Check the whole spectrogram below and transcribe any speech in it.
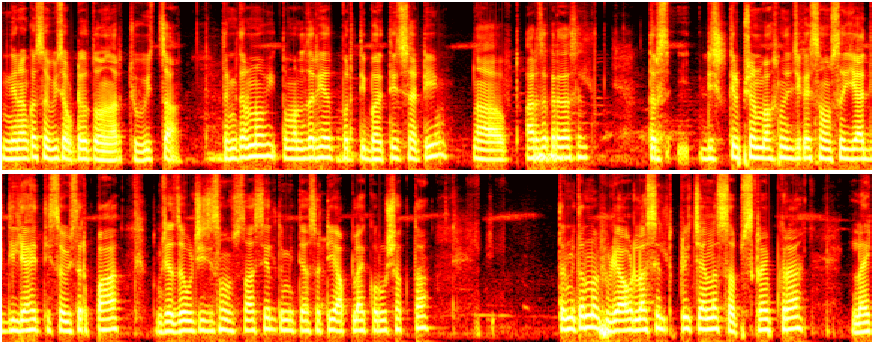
दिनांक सव्वीस ऑक्टोबर दोन हजार चोवीसचा. तर मित्रांनो तुम्हाला जर या भरती भरतीसाठी अर्ज करायचा असेल तर डिस्क्रिप्शन बॉक्समध्ये जी काही संस्था यादी दिली आहे ती सविस्तर पहा. तुमच्या जवळची जी संस्था असेल तुम्ही त्यासाठी अप्लाय करू शकता. तर मित्रांनो व्हिडिओ आवडला असेल तर प्लीज चॅनलला सबस्क्राईब करा लाईक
